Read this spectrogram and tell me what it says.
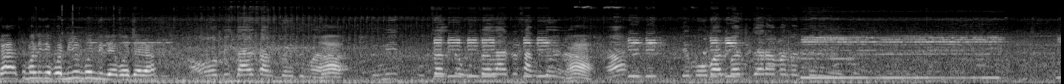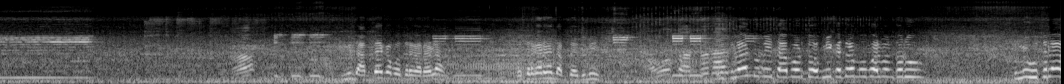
का तुम्हाला ते परमिशन कोण दिली आहे बसायला अहो मी काय सांगतोय तुम्हाला? हा. तुम्ही उचल उचलायचं सांगतोय ना. हा. हा? ते मोबाईल बंद करा म्हणत हा? तुम्ही दाबताय का पत्रकाराला? पत्रकाराने दाबताय तुम्ही? अहो तसं नाही. उचला तुम्ही ताबडतोब. मी कसा मोबाईल बंद करू? तुम्ही उचला.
